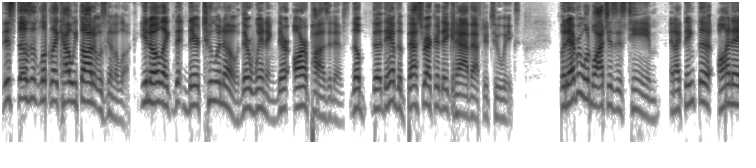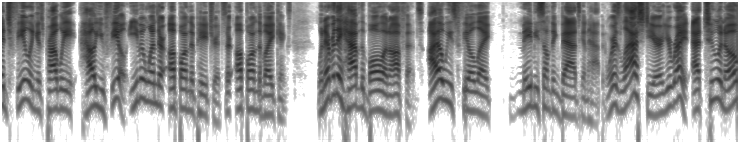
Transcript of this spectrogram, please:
this doesn't look like how we thought it was going to look. You know, like they're 2 and 0, they're winning. There are positives. The, the, they have the best record they could have after 2 weeks. But everyone watches his team, and I think the on edge feeling is probably how you feel. Even when they're up on the Patriots, they're up on the Vikings. Whenever they have the ball on offense, I always feel like maybe something bad's going to happen. Whereas last year, you're right, at 2 and 0,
